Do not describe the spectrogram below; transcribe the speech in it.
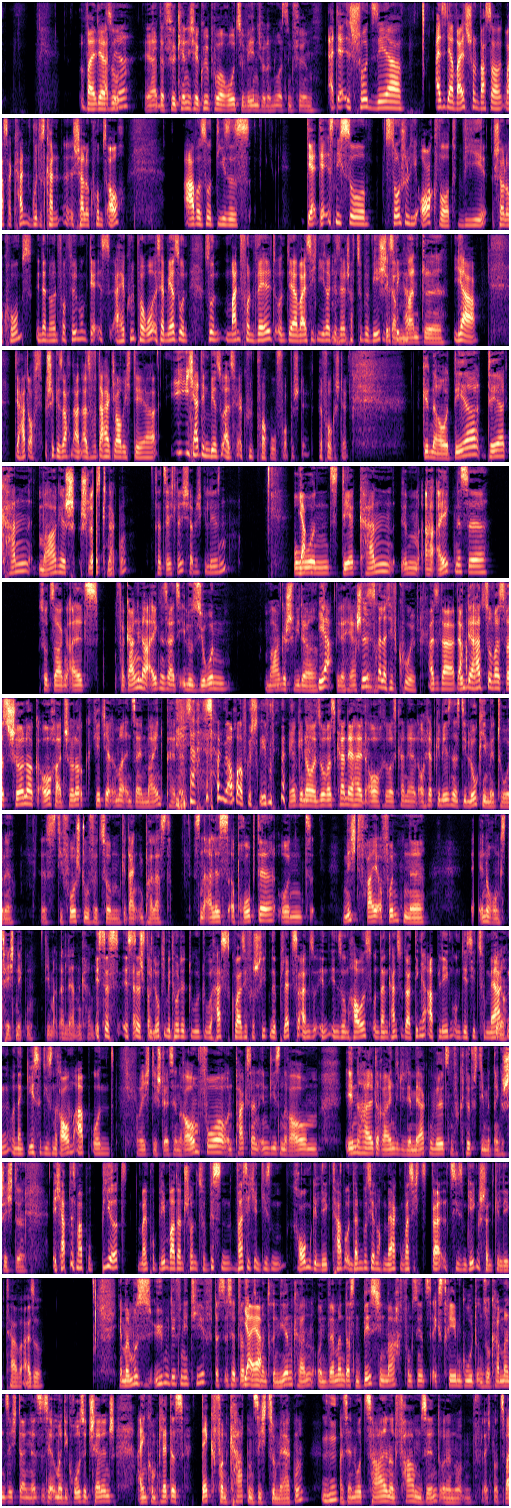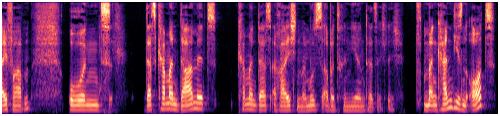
Weil der Hat so, er? Ja, dafür kenne ich Hercule Poirot zu wenig oder nur aus den Filmen. Ja, der ist schon sehr, also der weiß schon, was er, was er kann. Gut, das kann äh, Sherlock Holmes auch. Aber so dieses, der, der ist nicht so socially awkward wie Sherlock Holmes in der neuen Verfilmung. Der ist, Hercule Poirot ist ja mehr so ein, so ein Mann von Welt und der weiß sich in jeder Gesellschaft zu bewegen. Schicker Deswegen hat, Mantel. ja, der hat auch schicke Sachen an. Also von daher glaube ich, der, ich hatte ihn mir so als Hercule Poirot vorbestellt, äh, vorgestellt. Genau, der, der kann magisch Schloss knacken. Tatsächlich, habe ich gelesen. Ja. Und der kann ähm, Ereignisse sozusagen als vergangene Ereignisse als Illusion magisch wieder Ja, Das wiederherstellen. ist relativ cool. Also da, da Und der hat sowas, was Sherlock auch hat. Sherlock geht ja immer in sein Mind Palace. ja, das haben wir auch aufgeschrieben. ja, genau. Sowas kann der halt auch. Sowas kann er halt auch. Ich habe gelesen, das ist die Loki-Methode. Das ist die Vorstufe zum Gedankenpalast. Das sind alles erprobte und nicht frei erfundene Erinnerungstechniken, die man erlernen kann. Ist das, ist das die Loki-Methode, du, du hast quasi verschiedene Plätze an in, in so einem Haus und dann kannst du da Dinge ablegen, um dir sie zu merken genau. und dann gehst du diesen Raum ab und Richtig, stellst dir einen Raum vor und packst dann in diesen Raum Inhalte rein, die du dir merken willst und verknüpfst die mit einer Geschichte. Ich habe das mal probiert. Mein Problem war dann schon zu wissen, was ich in diesen Raum gelegt habe und dann muss ich ja noch merken, was ich da zu diesem Gegenstand gelegt habe. Also ja, man muss es üben, definitiv. Das ist etwas, ja, was ja. man trainieren kann. Und wenn man das ein bisschen macht, funktioniert es extrem gut. Und so kann man sich dann, das ist ja immer die große Challenge, ein komplettes Deck von Karten sich zu merken, mhm. was ja nur Zahlen und Farben sind oder nur, vielleicht nur zwei Farben. Und das kann man damit, kann man das erreichen. Man muss es aber trainieren tatsächlich. Und man kann diesen Ort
